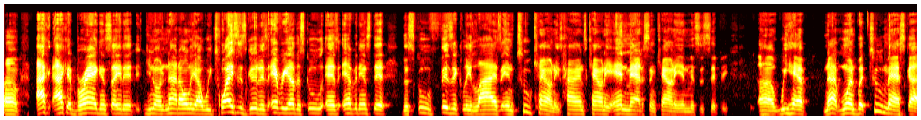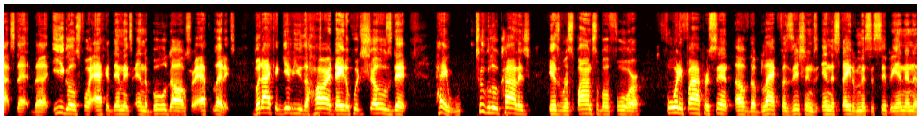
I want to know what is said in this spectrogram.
um, I, I could brag and say that, you know, not only are we twice as good as every other school, as evidence that the school physically lies in two counties, Hinds County and Madison County in Mississippi. Uh, we have not one, but two mascots that the Eagles for academics and the Bulldogs for athletics. But I could give you the hard data, which shows that, hey, Tougaloo College is responsible for 45% of the black physicians in the state of Mississippi. And then,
